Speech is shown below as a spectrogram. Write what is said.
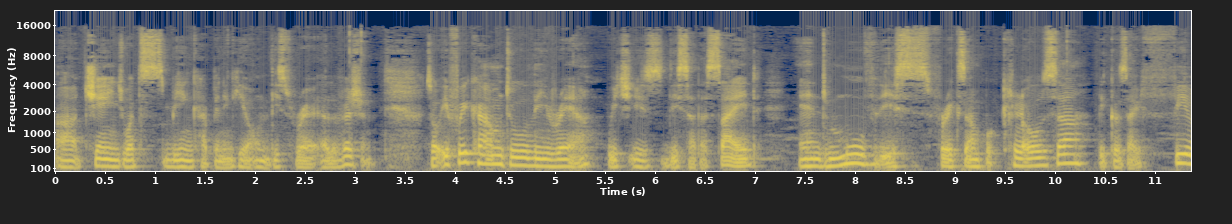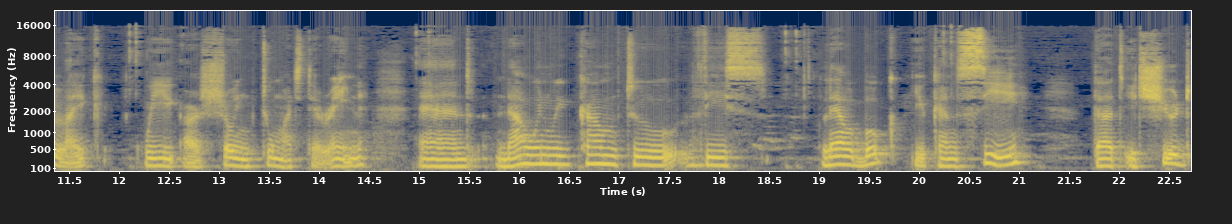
uh, change what's being happening here on this rear elevation so if we come to the rear which is this other side and move this for example closer because I feel like we are showing too much terrain. And now when we come to this layout book, you can see that it should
